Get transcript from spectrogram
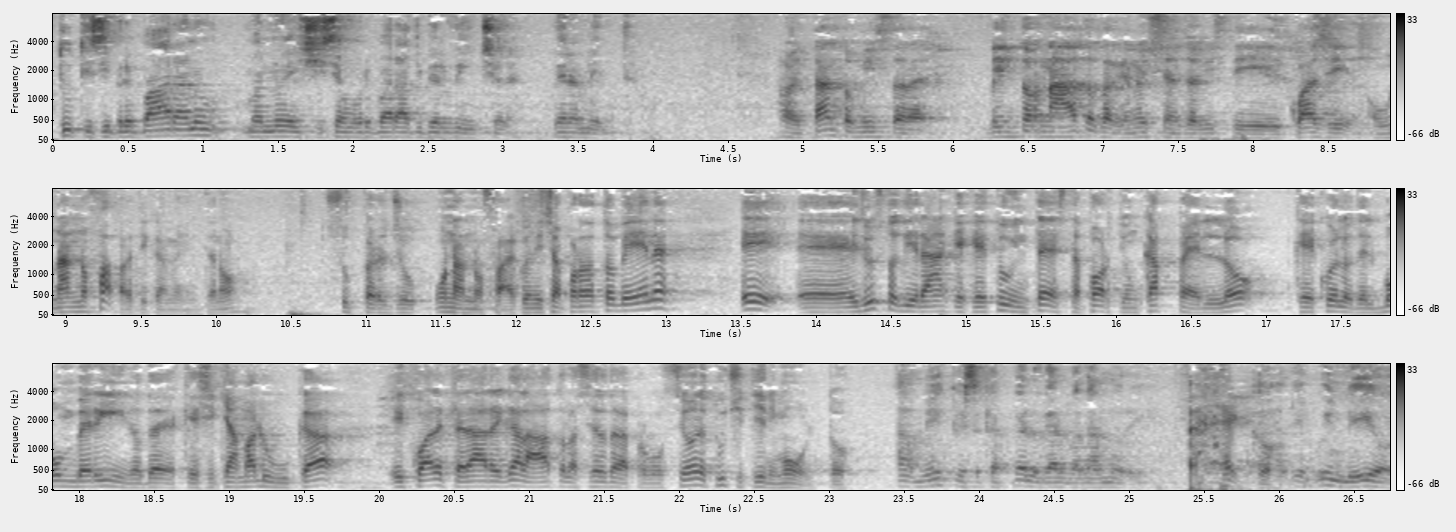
Tutti si preparano ma noi ci siamo preparati per vincere veramente. Allora, intanto mister, bentornato perché noi ci siamo già visti quasi un anno fa praticamente, no? Super giù, un anno fa, quindi ci ha portato bene e eh, è giusto dire anche che tu in testa porti un cappello che è quello del bomberino de- che si chiama Luca, il quale te l'ha regalato la sera della promozione, tu ci tieni molto. a me questo cappello garba da morire Ecco, E quindi io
